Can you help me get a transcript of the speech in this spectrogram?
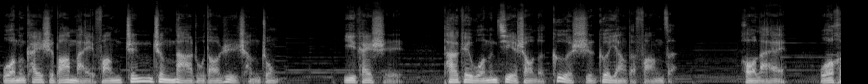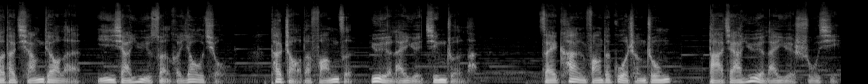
我们开始把买房真正纳入到日程中。一开始，他给我们介绍了各式各样的房子。后来，我和他强调了一下预算和要求，他找的房子越来越精准了。在看房的过程中，大家越来越熟悉。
